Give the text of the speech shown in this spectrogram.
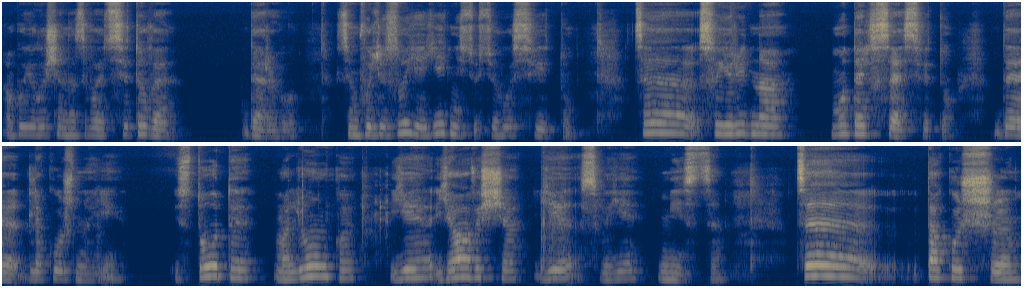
або його ще називають світове дерево, символізує єдність усього світу. Це своєрідна модель Всесвіту, де для кожної істоти, малюнка є явища, є своє місце. Це також е,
